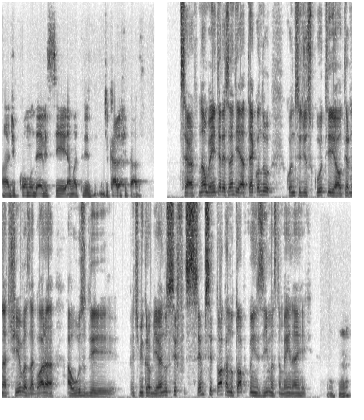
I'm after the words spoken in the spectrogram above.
uh, de como deve ser a matriz de cada fitase. Certo, não, bem interessante. E até quando, quando se discute alternativas agora ao uso de antimicrobianos, se, sempre se toca no tópico enzimas também, né, Henrique? Uhum.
